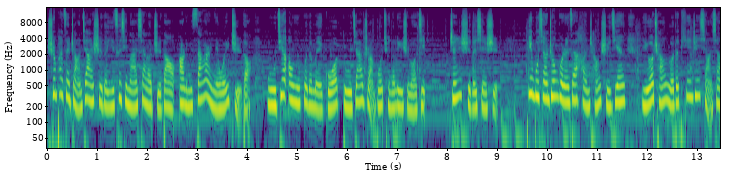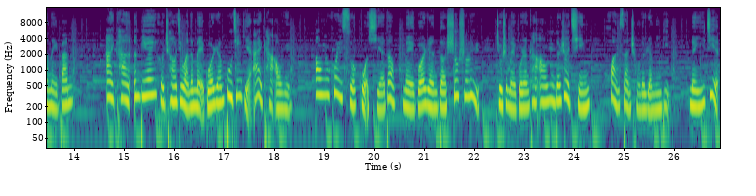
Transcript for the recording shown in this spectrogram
生怕在涨价似的一次性拿下了直到二零三二年为止的五届奥运会的美国独家转播权的历史逻辑。真实的现实，并不像中国人在很长时间以讹传讹的天真想象那般，爱看 NBA 和超级碗的美国人不禁也爱看奥运。奥运会所裹挟的美国人的收视率，就是美国人看奥运的热情。换算成的人民币，每一届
